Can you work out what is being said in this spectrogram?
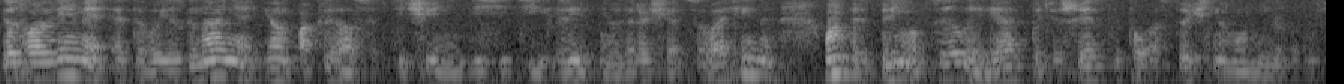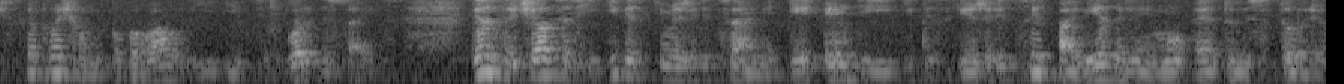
И вот во время этого изгнания, и он поклялся в течение 10 лет не возвращаться в Афины, он предпринял целый ряд путешествий по восточному миру. В числе прочего, он побывал в Египте, в городе Саис, где он встречался с египетскими жрецами. И эти египетские жрецы поведали ему эту историю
